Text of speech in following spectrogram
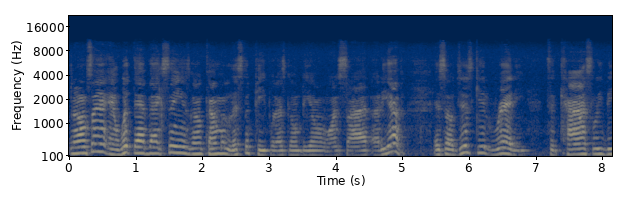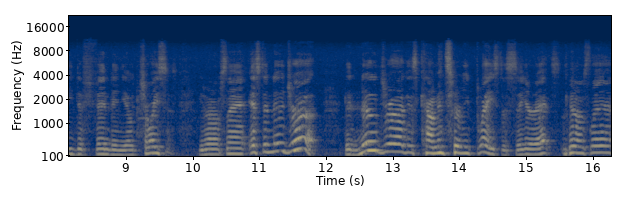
You know what I'm saying? And with that vaccine is going to come a list of people that's going to be on one side or the other. And so just get ready to constantly be defending your choices. You know what I'm saying? It's the new drug. The new drug is coming to replace the cigarettes, you know what I'm saying?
